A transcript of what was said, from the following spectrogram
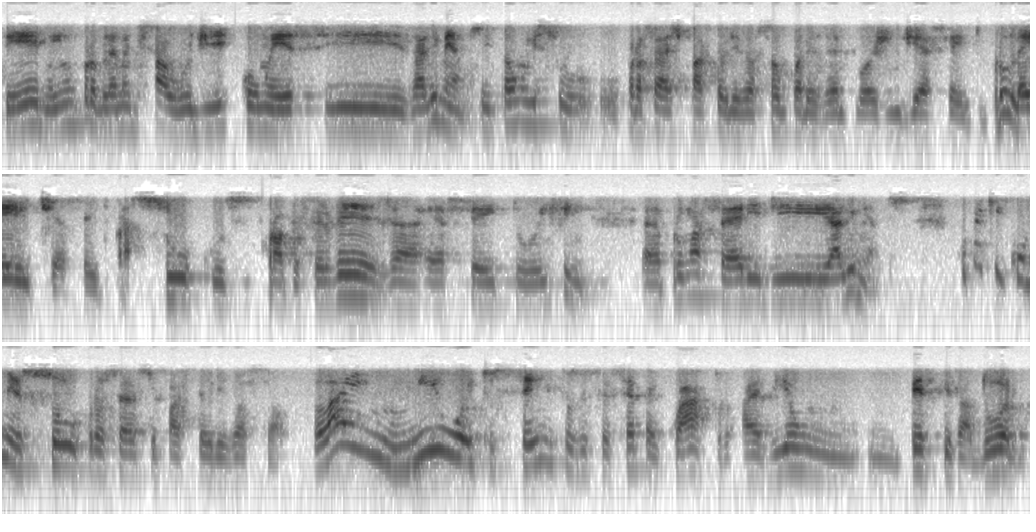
ter nenhum problema de saúde com esses alimentos. Então, isso, o processo de pasteurização, por exemplo, hoje em dia é feito para o leite, é feito para sucos, própria cerveja, é feito, enfim, é, para uma série de alimentos. Como é que começou o processo de pasteurização? Lá em 1864, havia um, um pesquisador,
